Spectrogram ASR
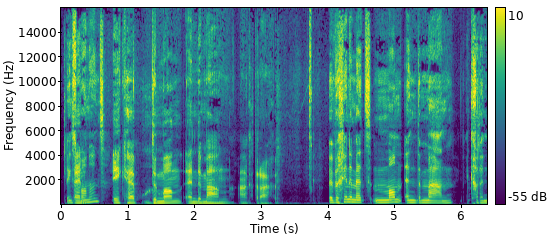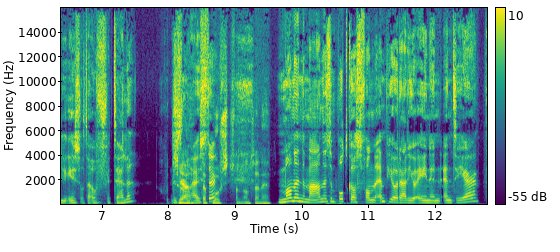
Klinkt En- spannend. Ik heb De Man en de Maan aangedragen. We beginnen met Man en de Maan. Ik ga er nu eerst wat over vertellen. Dus ja, luister. dat moest van Antoinette. Man en de Maan is een podcast van NPO Radio 1 en NTR.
